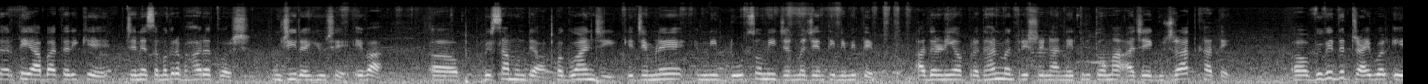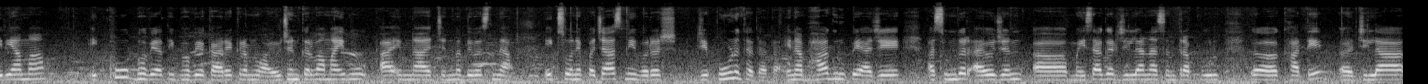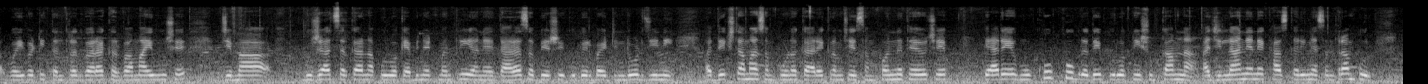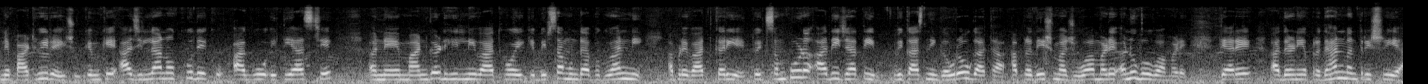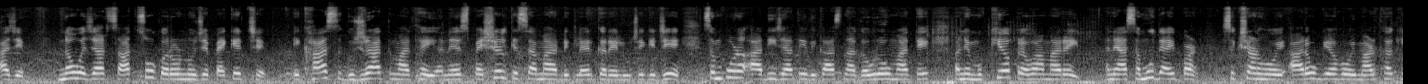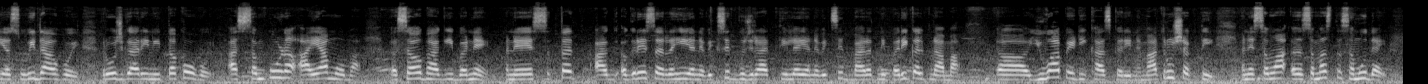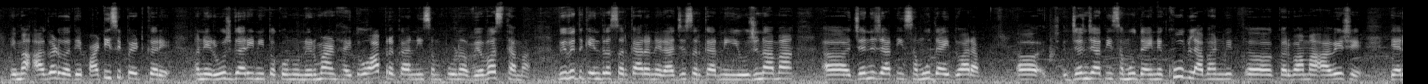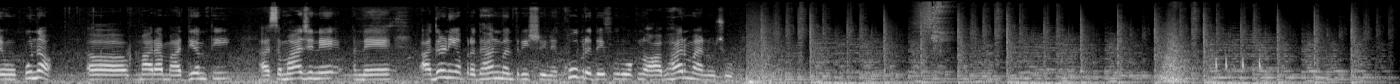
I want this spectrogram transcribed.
ધરતી આબા તરીકે જેને સમગ્ર ભારત વર્ષ ઉજી રહ્યું છે, એવા બિરસા મુંડા, ભગવાનજી કે જેમણે એમની દોઢસોમી જન્મજયંતિ નિમિત્તે આદરણીય પ્રધાનમંત્રીશ્રીના નેતૃત્વમાં આજે ગુજરાત ખાતે વિવિધ ટ્રાઇબલ એરિયામાં એક ખૂબ ભવ્યાતિ ભવ્ય કાર્યક્રમનું આયોજન કરવામાં આવ્યું. આ એમના જન્મદિવસના એકસો ને પચાસમી વર્ષ જે પૂર્ણ થતા હતા, એના ભાગરૂપે આજે આ સુંદર આયોજન મહીસાગર જિલ્લાના સંતરાપુર ખાતે જિલ્લા વહીવટી તંત્ર દ્વારા કરવામાં આવ્યું છે, જેમાં ગુજરાત સરકારના પૂર્વ કેબિનેટ મંત્રી અને ધારાસભ્ય શ્રી કુબેરભાઈ ટિંડોરજીની અધ્યક્ષતામાં સંપૂર્ણ કાર્યક્રમ છે, સંપન્ન થયો છે. ત્યારે હું ખૂબ ખૂબ હૃદયપૂર્વકની શુભકામના આ જિલ્લાને અને ખાસ કરીને સંતરામપુરને પાઠવી રહી છું. કેમ કે આ જિલ્લાનો ખુદ એક આગવો ઇતિહાસ છે અને માનગઢ હિલની વાત હોય કે બિરસા મુંડા ભગવાનની આપણે વાત કરીએ, તો એક સંપૂર્ણ આદિજાતિ વિકાસની ગૌરવગાથા આ પ્રદેશમાં જોવા મળે, અનુભવવા મળે. ત્યારે આદરણીય પ્રધાનમંત્રીશ્રીએ આજે નવ હજાર સાતસો કરોડનું જે પેકેજ છે એ ખાસ ગુજરાતમાં થઈ અને સ્પેશિયલ કિસ્સામાં ડિક્લેર કરેલું છે કે જે સંપૂર્ણ આદિજાતિ વિકાસના ગૌરવ માટે અને મુખ્ય પ્રવાહમાં રહી. અને આ સમુદાય પણ શિક્ષણ હોય, આરોગ્ય હોય, માળખાકીય સુવિધા હોય, રોજગારીની તકો હોય, આ સંપૂર્ણ આયામોમાં સહભાગી બને અને સતત અગ્રેસર રહી અને વિકસિત ગુજરાતથી લઈ અને વિકસિત ભારતની પરિકલ્પનામાં યુવા પેઢી ખાસ કરીને માતૃશક્તિ અને સમા સમસ્ત સમુદાય એમાં આગળ વધે, પાર્ટિસિપેટ કરે અને રોજગારીની તકોનું નિર્માણ થાય, તો આ પ્રકારની સંપૂર્ણ વ્યવસ્થામાં વિવિધ કેન્દ્ર સરકાર અને રાજ્ય સરકારની યોજનામાં જનજાતિ સમુદાય દ્વારા જનજાતિ સમુદાયને ખૂબ લાભાન્વિત કરવામાં આવે છે. ત્યારે હું પુનઃ મારા માધ્યમથી આ સમાજને અને આદરણીય પ્રધાનમંત્રીશ્રીને ખૂબ હૃદયપૂર્વકનો આભાર માનું છું.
